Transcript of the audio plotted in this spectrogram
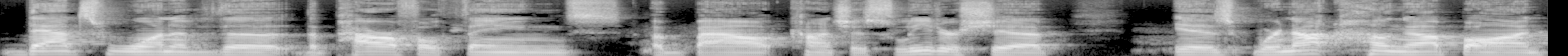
that's one of the the powerful things about conscious leadership is we're not hung up on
